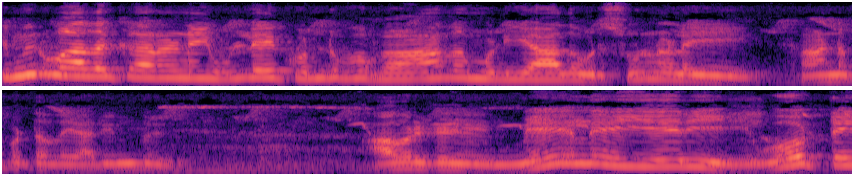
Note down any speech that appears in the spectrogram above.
திமிர்வாதக்காரனை உள்ளே கொண்டு போகாத முடியாத ஒரு சூழ்நிலை காணப்பட்டதை அறிந்து அவர்கள் மேலே ஏறி ஓட்டை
